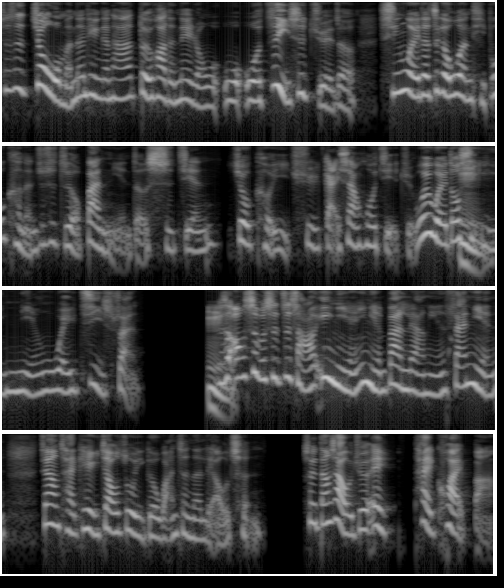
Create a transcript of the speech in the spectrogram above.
就是就我们那天跟他对话的内容，我我我自己是觉得行为的这个问题不可能就是只有半年的时间就可以去改善或解决，我以为都是嗯以年为计算，嗯就是哦，是不是至少要一年、一年半、两年、三年，这样才可以叫做一个完整的疗程？所以当下我觉得，哎、太快吧！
